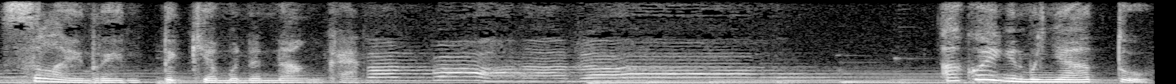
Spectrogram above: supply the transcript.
selain rintik yang menenangkan. Aku ingin menyatu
